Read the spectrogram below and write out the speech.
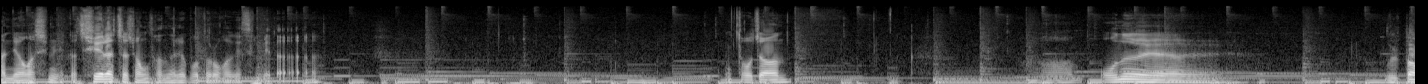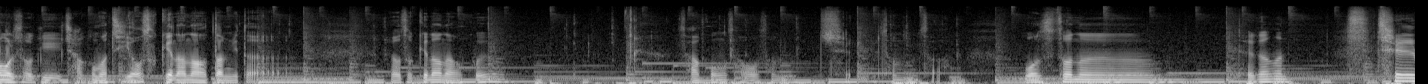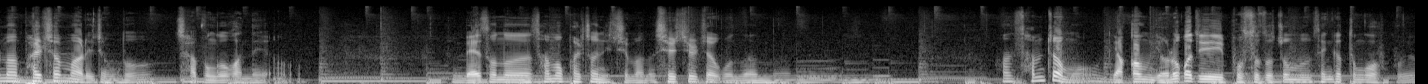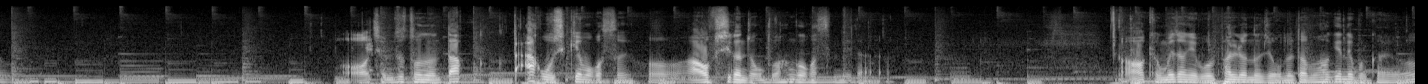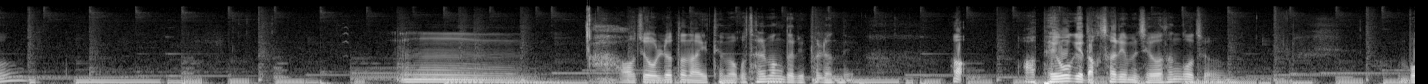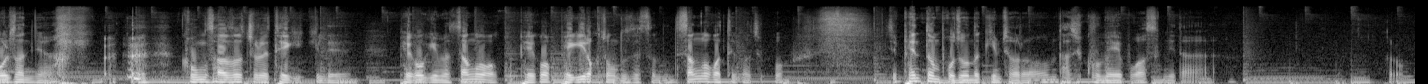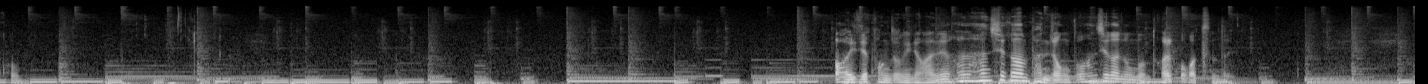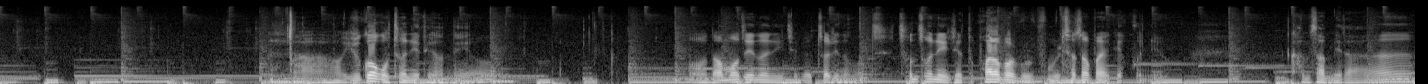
안녕하십니까. 취해라차 정산을 해보도록 하겠습니다. 도전. 어, 오늘 물방울 석이 자그마치 6개나 나왔답니다. 6개나 나왔고요. 40, 45, 37, 34 몬스터는 대강 한 7만 8천 마리 정도 잡은 것 같네요. 매소는 3억 8천 있지만 실질적으로는 한 3.5? 약간 여러 가지 보스도 좀 생겼던 것 같고요. 어, 잼스톤은 딱, 딱 50개 먹었어요. 어, 9시간 정도 한 것 같습니다. 아, 경매장에 뭘 팔렸는지 오늘도 한번 확인해 볼까요? 음, 아, 어제 올렸던 아이템하고 탈망들이 팔렸네요. 아, 아, 100억의 낙찰이면 제가 산 거죠. 뭘 샀냐? 공사서출에 덱 있길래 100억이면 싼 거 같고 100억, 101억 정도 됐었는데 싼 거 같아가지고 이제 팬텀 보조 느낌처럼 다시 구매해 보았습니다. 그렇고 어 이제 방송이냐 아니 한 1시간 반 정도? 1시간 정도는 더 할 것 같은데. 음, 아 6억 5천이 되었네요. 어 나머지는 이제 몇 자리 남았지? 천천히 이제 또 팔아볼 물품을 찾아봐야겠군요. 감사합니다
